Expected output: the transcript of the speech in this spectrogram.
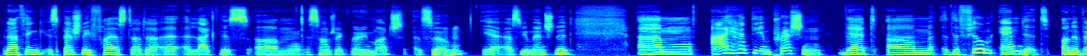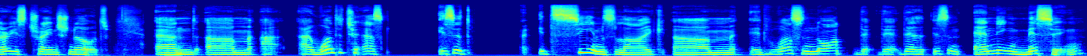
And I think, especially Firestarter, I, I like this um, soundtrack very much. So, mm-hmm. yeah, as you mentioned it. Um, I had the impression that. Um, the film ended on a very strange note. And um, I, I, wanted to ask is it, it seems like um, it was not, there, there is an ending missing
